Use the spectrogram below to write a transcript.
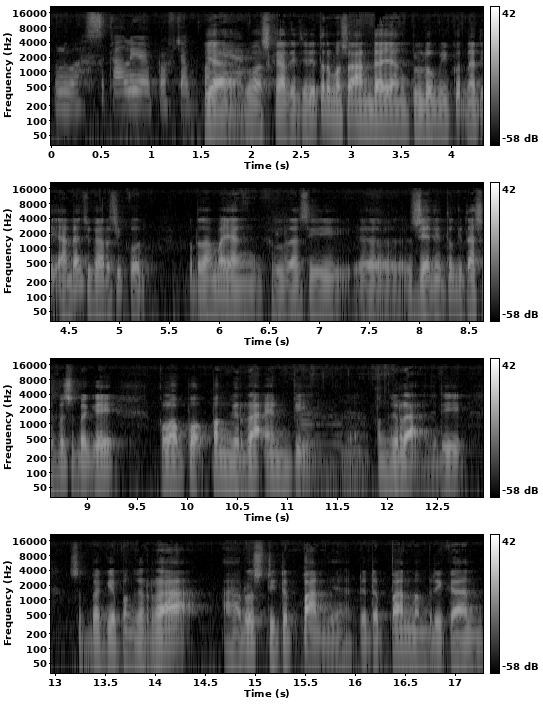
Luas sekali ya Prof cakupannya. Ya, ya, luas sekali. Jadi termasuk Anda yang belum ikut nanti Anda juga harus ikut. Terutama yang generasi uh, Z itu kita sebut sebagai kelompok penggerak MP. Hmm. Ya, penggerak. Jadi sebagai penggerak harus di depan ya, di depan memberikan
